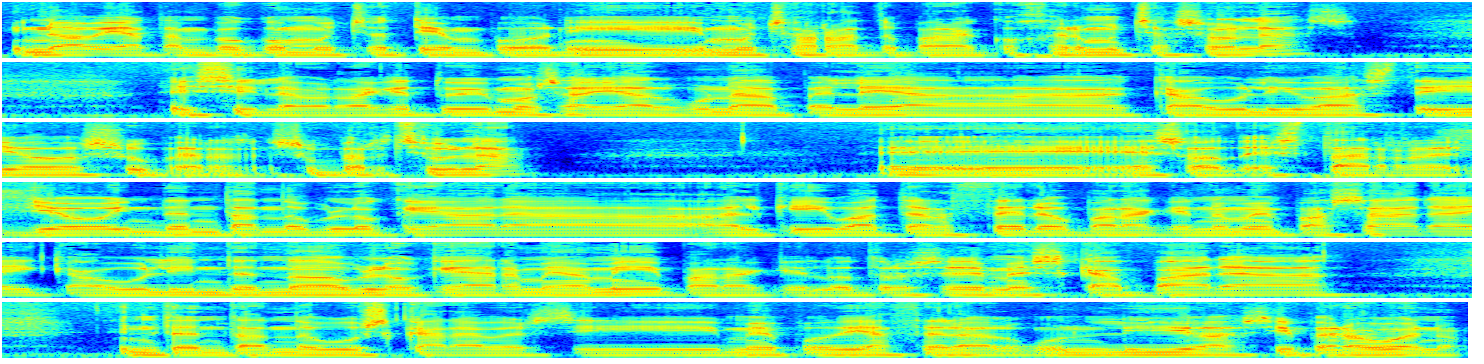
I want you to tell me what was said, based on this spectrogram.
y no había tampoco mucho tiempo ni mucho rato para coger muchas olas. Y sí, la verdad que tuvimos ahí alguna pelea, Kaul y Basti y yo, súper super chula. Eh, eso de estar yo intentando bloquear al que iba tercero para que no me pasara y Kaul intentando bloquearme a mí para que el otro se me escapara, intentando buscar a ver si me podía hacer algún lío así, pero bueno,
